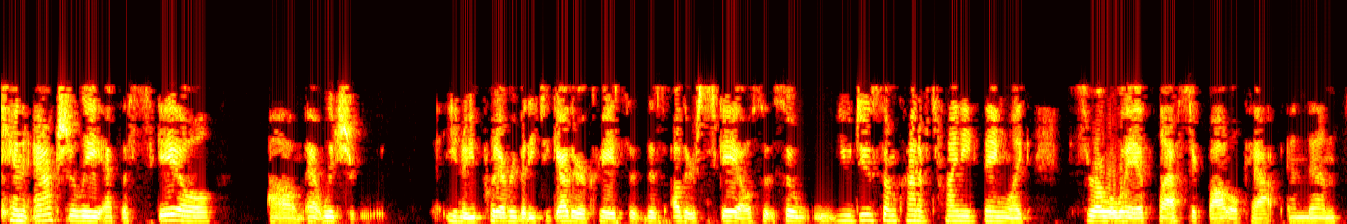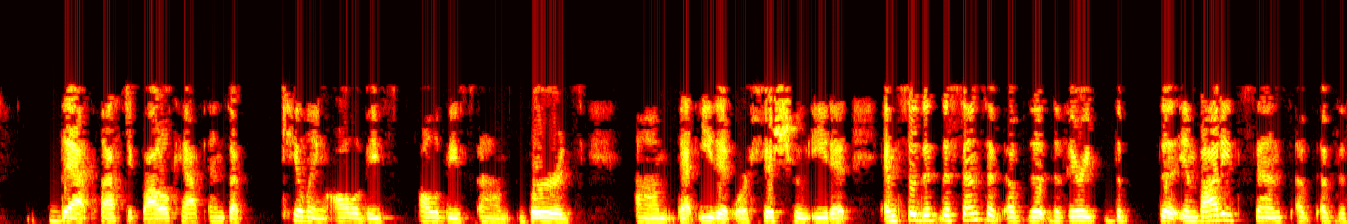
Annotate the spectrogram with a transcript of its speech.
can actually, at the scale um, at which you know you put everybody together, it creates this other scale. So, so you do some kind of tiny thing like throw away a plastic bottle cap, and then that plastic bottle cap ends up killing all of these all of these um, birds um, that eat it or fish who eat it. And so the, the sense of, of the, the very the the embodied sense of, of the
